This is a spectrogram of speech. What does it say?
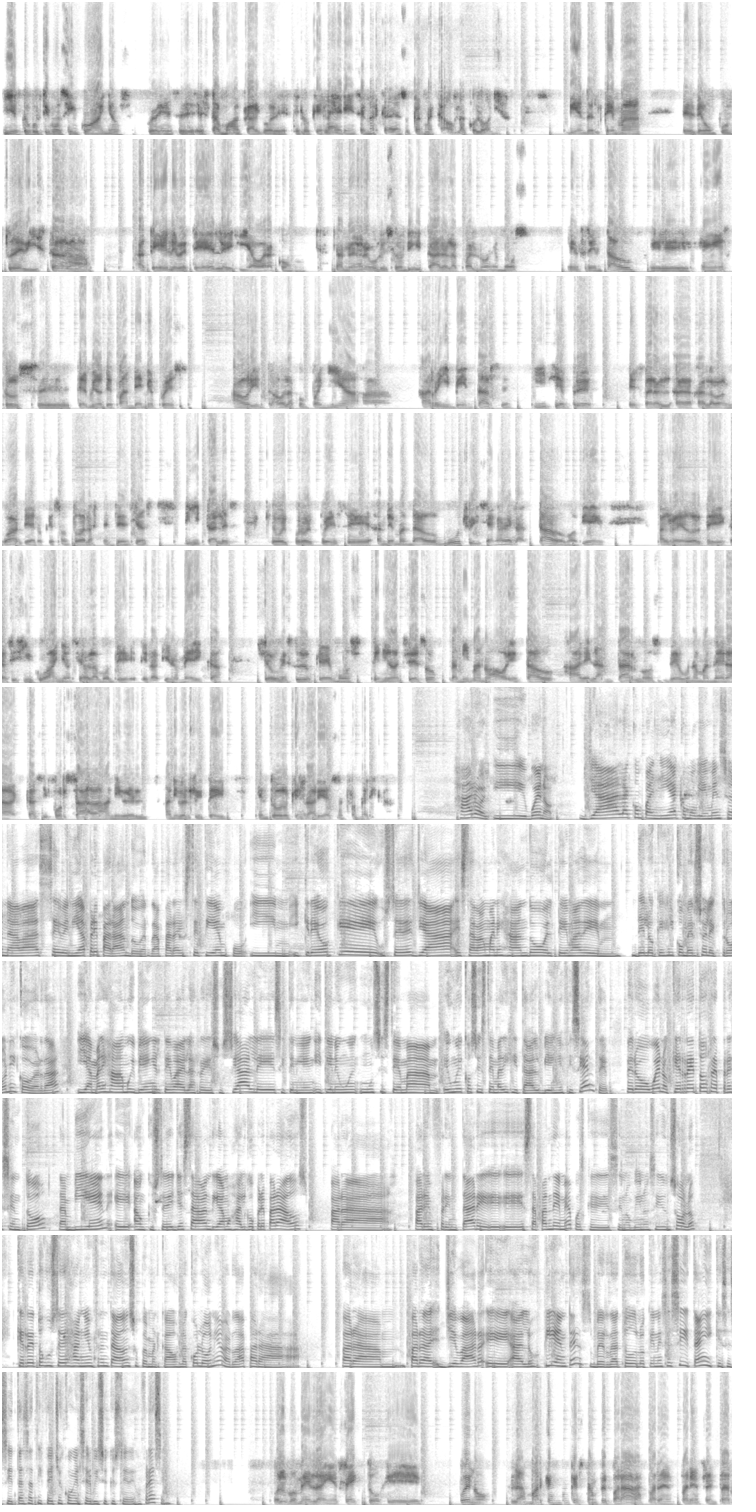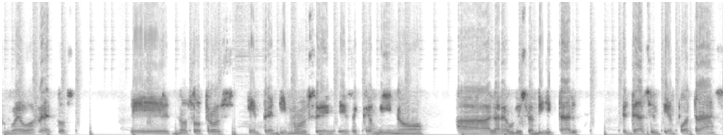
Y estos últimos cinco años, pues eh, estamos a cargo de, lo que es la gerencia de mercado en supermercados La Colonia, viendo el tema desde un punto de vista ATL, BTL y ahora con la nueva revolución digital a la cual nos hemos enfrentado eh, en estos eh, términos de pandemia, pues ha orientado a la compañía a, reinventarse y siempre estar a, la vanguardia de lo que son todas las tendencias digitales que hoy por hoy pues eh, han demandado mucho y se han adelantado más bien alrededor de casi cinco años si hablamos de, de Latinoamérica según estudios que hemos tenido acceso, la misma nos ha orientado a adelantarnos de una manera casi forzada a nivel, a nivel retail en todo lo que es el área de Centroamérica. Harold, y bueno, ya la compañía, como bien mencionaba, se venía preparando, ¿verdad? Para este tiempo y, creo que ustedes ya estaban manejando el tema de, lo que es el comercio electrónico, ¿verdad? Y ya manejaban muy bien el tema de las redes sociales y, tenían, y tienen un, sistema, un ecosistema digital bien eficiente. Pero bueno, ¿qué retos representó también, eh, aunque ustedes ya estaban, digamos, algo preparados para para enfrentar eh, eh, esta pandemia, pues que se nos vino así de un solo. ¿Qué retos ustedes han enfrentado en supermercados La Colonia, verdad? Para, para, para llevar eh, a los clientes, ¿verdad? Todo lo que necesitan y que se sientan satisfechos con el servicio que ustedes ofrecen. Hola, Pamela, en efecto, bueno, las marcas nunca están preparadas para, para enfrentar nuevos retos. nosotros emprendimos ese camino a la revolución digital desde hace un tiempo atrás.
